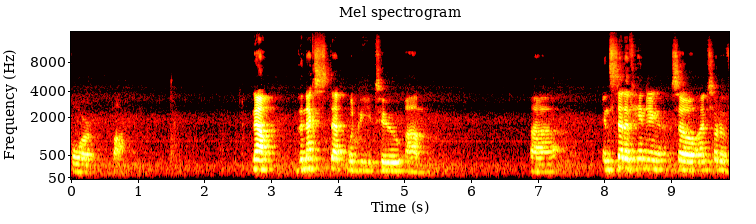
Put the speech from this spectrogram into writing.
four, five. Now, the next step would be to, um, uh, instead of hinging, so I'm sort of,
